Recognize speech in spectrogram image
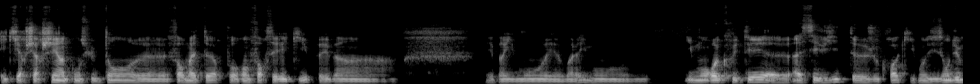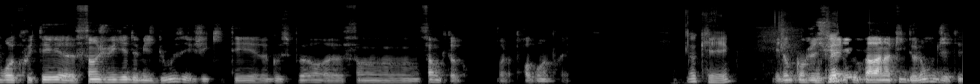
et qui recherchait un consultant formateur pour renforcer l'équipe, et ben, et ben ils m'ont, voilà, ils m'ont, ils m'ont recruté assez vite. Je crois qu'ils ils ont dû me recruter fin juillet 2012 et j'ai quitté GoSport fin, fin octobre. Voilà, trois mois après. Ok. Et donc, quand je suis allé au Paralympique de Londres, j'étais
